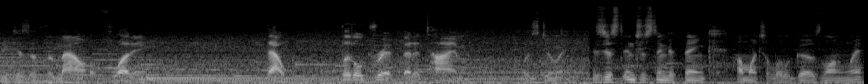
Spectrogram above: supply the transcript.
because of the amount of flooding that little drip at a time was doing. It's just interesting to think how much a little goes a long way.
